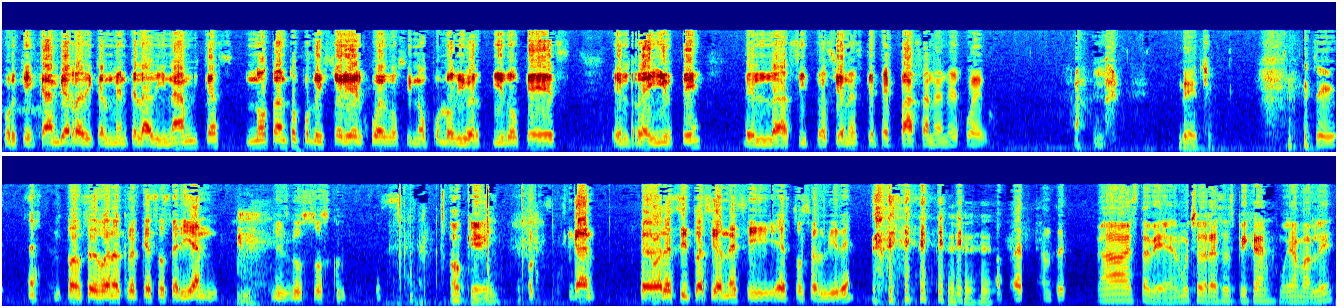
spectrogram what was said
porque cambia radicalmente las dinámicas, no tanto por la historia del juego, sino por lo divertido que es el reírte de las situaciones que te pasan en el juego. De hecho. Sí. Entonces, bueno, creo que esos serían mis gustos culposos. Ok. Tengan peores situaciones y esto se olvide. Más adelante. Ah, está bien. Muchas gracias, pija. Muy amable.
